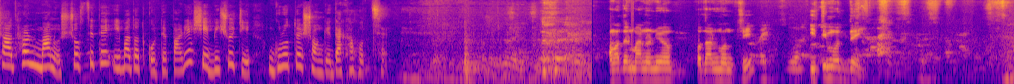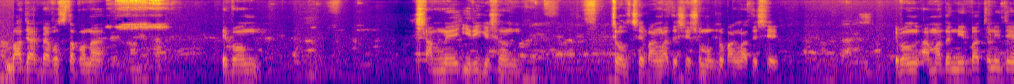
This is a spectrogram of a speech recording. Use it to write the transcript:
সাধারণ মানুষ স্বস্তিতে ইবাদত করতে পারে, সে বিষয়টি গুরুত্বের সঙ্গে দেখা হচ্ছে। আমাদের মাননীয় প্রধানমন্ত্রী ইতিমধ্যেই বাজার ব্যবস্থাপনা এবং সামনে ইরিগেশন চলছে বাংলাদেশে, সমগ্র বাংলাদেশে। এবং আমাদের নির্বাচনী যে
